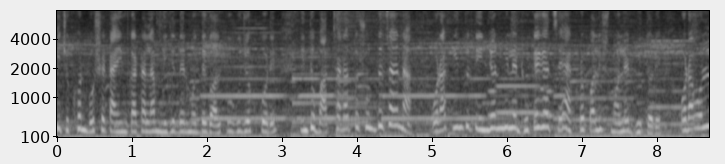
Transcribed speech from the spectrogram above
কিছুক্ষণ বসে টাইম কাটালাম নিজেদের মধ্যে গল্প গুজব করে। কিন্তু বাচ্চারা তো শুনতে চায় না। ওরা কিন্তু তিনজন মিলে ঢুকে গেছে অ্যাক্রোপলিশ মলের ভিতরে। ওরা বলল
